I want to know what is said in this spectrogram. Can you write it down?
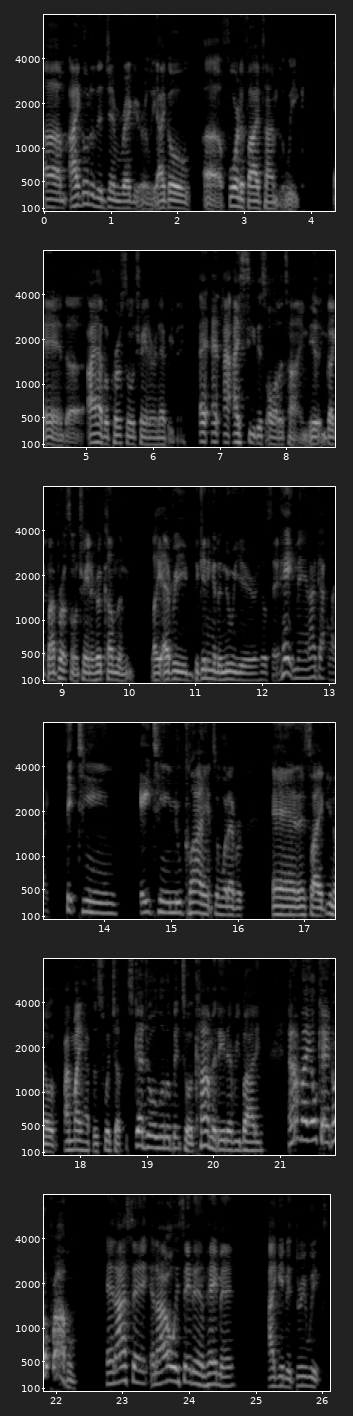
um, I go to the gym regularly. I go, uh, four to five times a week and, uh, I have a personal trainer and everything. And, and I, I, see this all the time. It, like my personal trainer, he'll come to me like every beginning of the new year. He'll say, Hey man, I got like 15, 18 new clients or whatever. And it's like, you know, I might have to switch up the schedule a little bit to accommodate everybody. And I'm like, okay, no problem. And I say, and I always say to him, Hey man, I give it three weeks.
